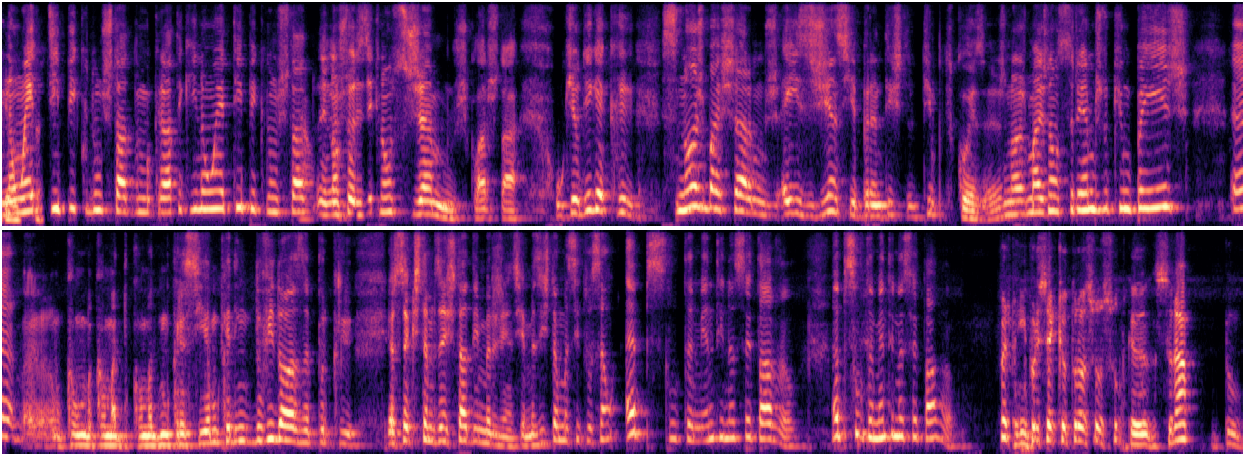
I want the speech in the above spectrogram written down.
Não é típico de um Estado democrático e não é típico de um Estado. Não. não estou a dizer que não sejamos, claro está. O que eu digo é que se nós baixarmos a exigência perante este tipo de coisas, nós mais não seremos do que um país uh, com, uma, com, uma, com uma democracia um bocadinho duvidosa, porque eu sei que estamos em estado de emergência, mas isto é uma situação absolutamente inaceitável. Absolutamente inaceitável. Pois, e por isso é que eu trouxe o assunto. Que será, pelo,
